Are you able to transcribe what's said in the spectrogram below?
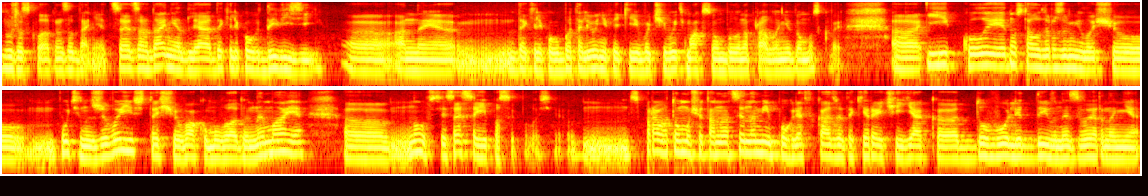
дуже складне завдання. Це завдання для декількох дивізій, а не декількох батальйонів, які, вочевидь, максимум були направлені до Москви. Е, І коли ну стало зрозуміло, що Путін живий, те, що вакууму влади немає, е, ну все все, все і посипалося. Справа в тому, що там на це, на мій погляд, вказує такі речі, як е, доволі дивне звернення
